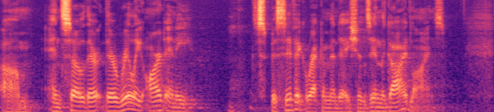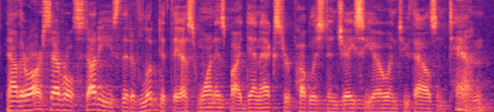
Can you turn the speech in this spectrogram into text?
Um, and so there, there really aren't any specific recommendations in the guidelines. Now, there are several studies that have looked at this. One is by Den Exter, published in JCO in 2010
